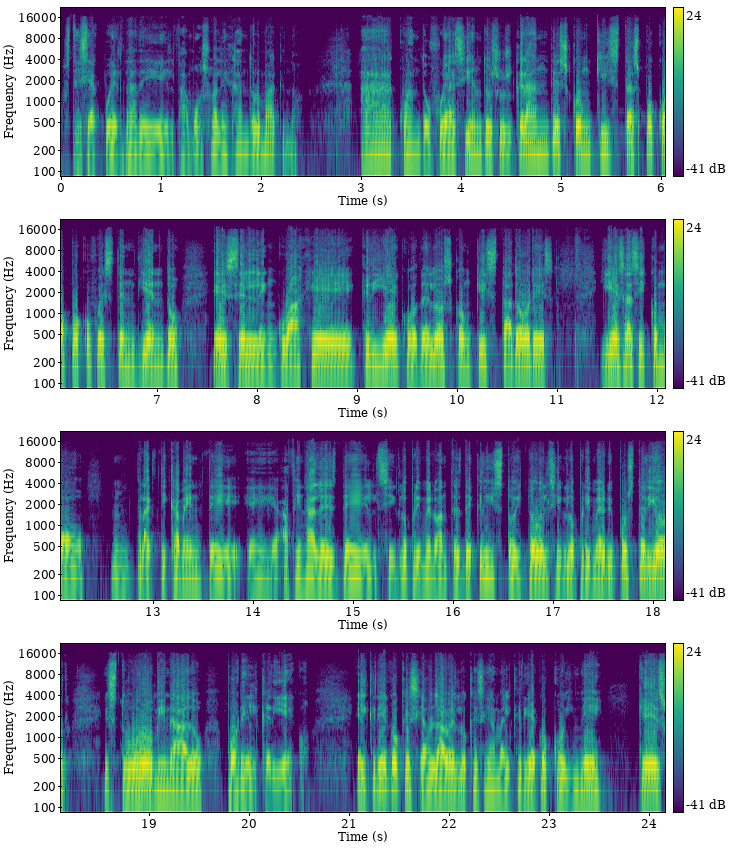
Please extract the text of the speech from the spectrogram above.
Usted se acuerda del famoso Alejandro Magno. Ah, cuando fue haciendo sus grandes conquistas, poco a poco fue extendiendo es el lenguaje griego de los conquistadores y es así como mm, prácticamente eh, a finales del siglo I antes de Cristo y todo el siglo I y posterior estuvo dominado por el griego. El griego que se hablaba es lo que se llama el griego koiné, que es,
